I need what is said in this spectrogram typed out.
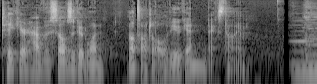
Take care, have yourselves a good one, and I'll talk to all of you again next time.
